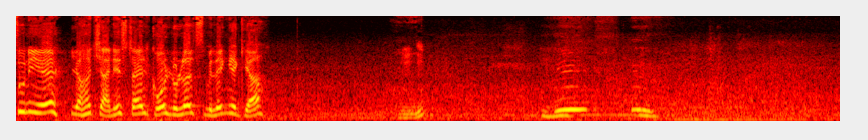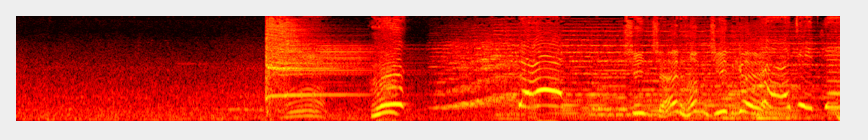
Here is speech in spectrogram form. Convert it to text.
सुनिए यहाँ चाइनीज़ स्टाइल कोल्ड नूडल्स मिलेंगे क्या? डैड शिनचैन हम जीत गए। हाँ जीत गए।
